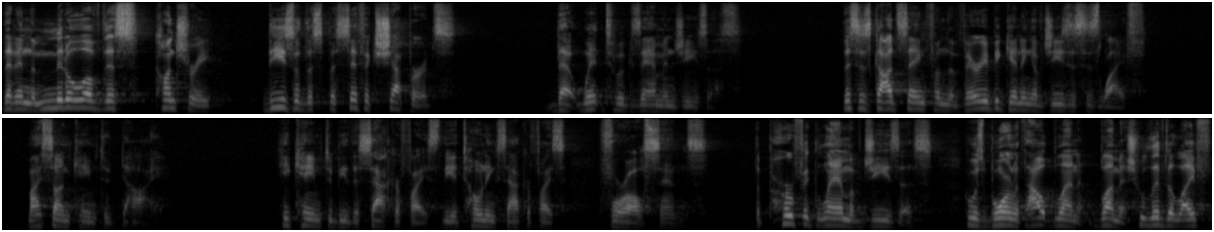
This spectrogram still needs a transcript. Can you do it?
that in the middle of this country, these are the specific shepherds that went to examine Jesus. This is God saying from the very beginning of Jesus' life, My son came to die. He came to be the sacrifice, the atoning sacrifice for all sins. The perfect Lamb of Jesus, who was born without blemish, who lived a life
